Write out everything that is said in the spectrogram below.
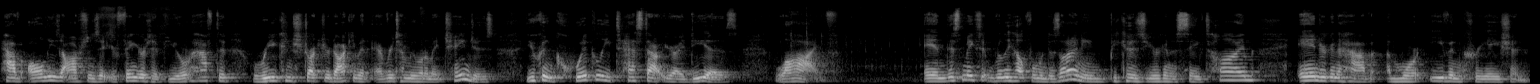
have all these options at your fingertips. You don't have to reconstruct your document every time you want to make changes. You can quickly test out your ideas live. And this makes it really helpful when designing because you're going to save time and you're going to have a more even creation.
